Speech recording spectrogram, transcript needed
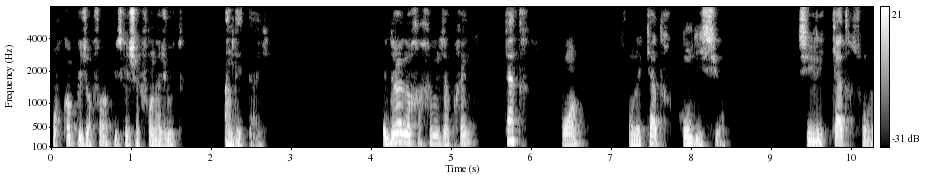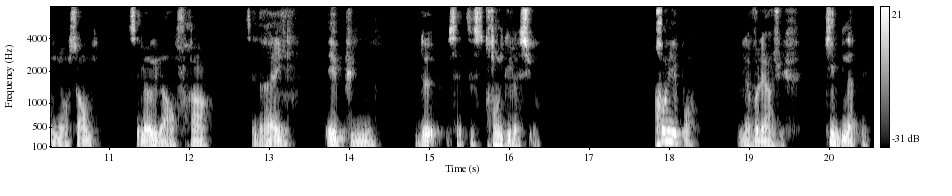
Pourquoi plusieurs fois? Puisqu'à chaque fois on ajoute un détail. Et de là, nos Chacham nous apprennent quatre points, sont les quatre conditions si les quatre sont venus ensemble, c'est là où il a enfreint cette règle et puni de cette strangulation. Premier point, il a volé un juif, kidnappé.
